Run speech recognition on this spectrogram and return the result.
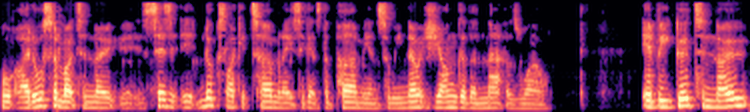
But I'd also like to know, it says it, it looks like it terminates against the Permian, so we know it's younger than that as well. It'd be good to know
